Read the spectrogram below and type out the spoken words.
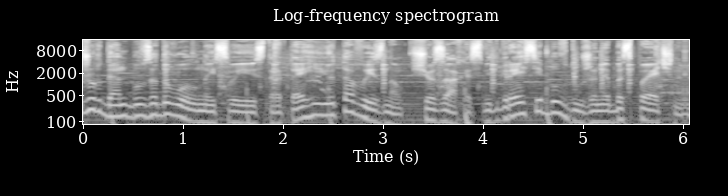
Журден був задоволений своєю стратегією та визнав, що захист від Грейсі був дуже небезпечним.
